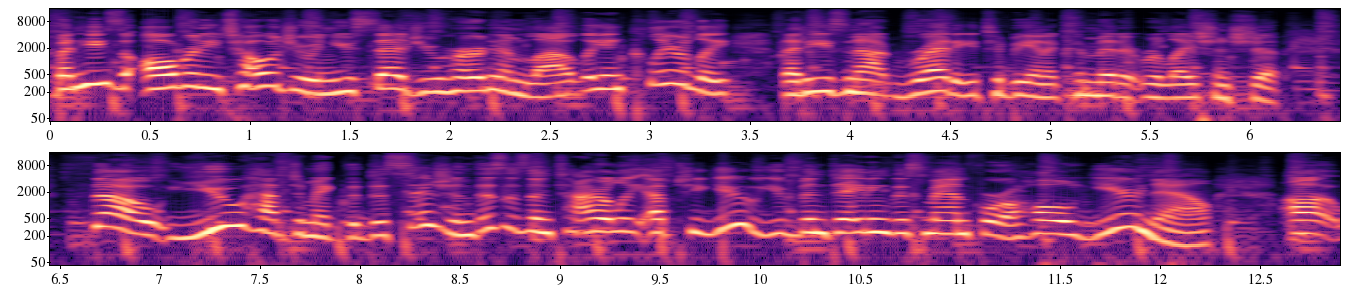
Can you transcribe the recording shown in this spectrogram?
But he's already told you, and you said you heard him loudly and clearly that he's not ready to be in a committed relationship. So you have to make the decision. This is entirely up to you. You've been dating this man for a whole year now. Uh,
